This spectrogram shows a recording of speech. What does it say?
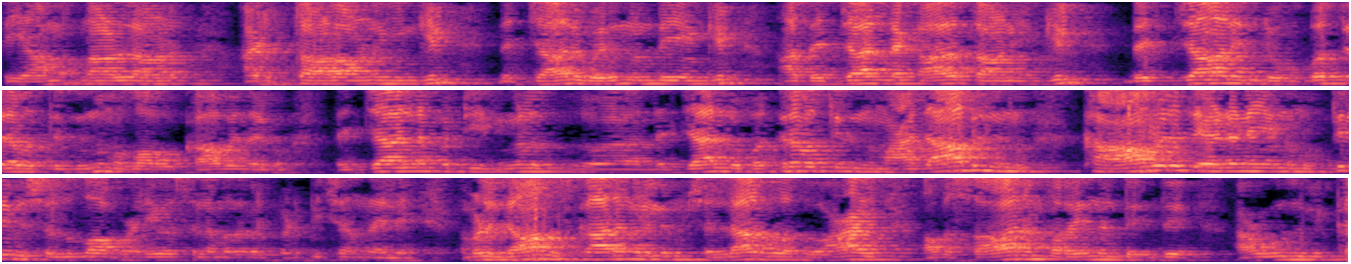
ഖിയാമത്ത് നാളിലാണ് അടുത്ത ആളാണ് എങ്കിൽ ദജ്ജാൽ വരുന്നുണ്ട് എങ്കിൽ ആ ദജ്ജാലിന്റെ കാലത്താണ് എങ്കിൽ ദജ്ജാലിന്റെ ഉപദ്രവത്തിൽ നിന്നും അള്ളാഹു കാവൽ നൽകും. ദജ്ജാലിനെ പറ്റി നിങ്ങൾ ദജ്ജാലിന്റെ ഉപദ്രവത്തിൽ നിന്നും ആദാബിൽ നിന്നും കാവൽ തേടണേ എന്ന് മുത്തുനബി സല്ലല്ലാഹു അലൈഹി വസ്ലം തങ്ങൾ പഠിപ്പിച്ചു തന്നല്ലേ നമ്മൾ എല്ലാ നിസ്കാരങ്ങളിലും ചെല്ലാറുള്ള ദുആയ് അവസാനം പറയുന്നുണ്ട് ഇത് അഴുതുമിക്ക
